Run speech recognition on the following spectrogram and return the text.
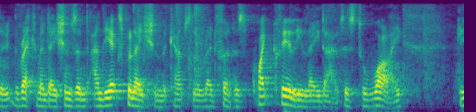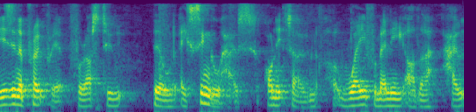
the, the recommendations and, and the explanation that Councillor Redfern has quite clearly laid out as to why it is inappropriate for us to build a single house on its own away from any other, house,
